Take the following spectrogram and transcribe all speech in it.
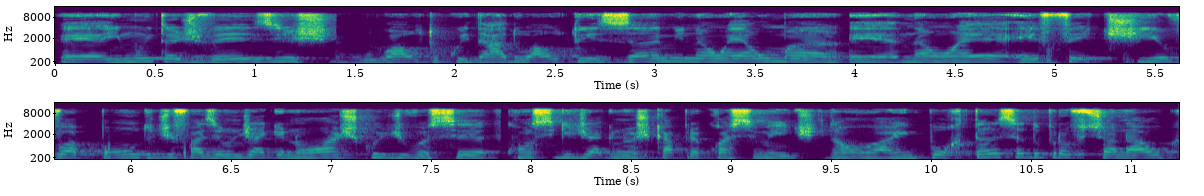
é, em muitas vezes o autocuidado, o autoexame não é uma é, não é efetivo a ponto de fazer um diagnóstico de você conseguir diagnosticar precocemente. Então, a importância do profissional,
